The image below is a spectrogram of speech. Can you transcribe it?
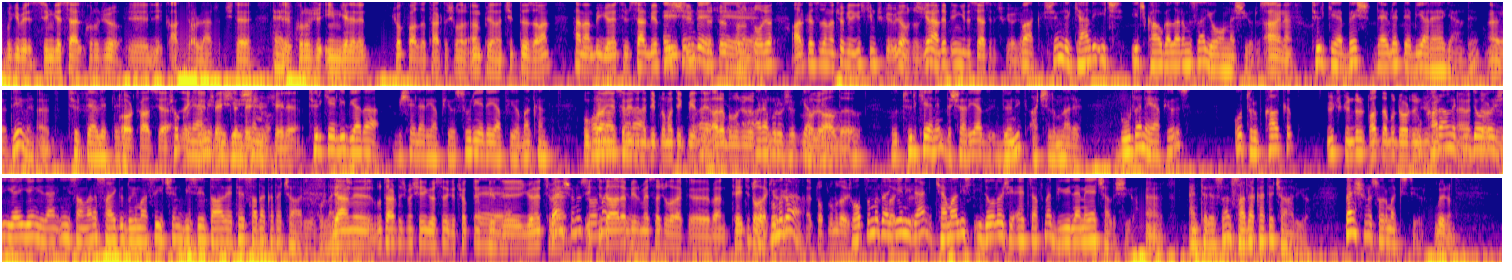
bu gibi simgesel kurucu e, aktörler işte e, Evet. kurucu imgelerin çok fazla tartışmaların ön plana çıktığı zaman hemen bir yönetimsel bir değişim şimdi, söz- e, konusu oluyor. Arkasından da çok ilginç kim çıkıyor biliyor musunuz? Genelde hep İngiliz siyaseti çıkıyor hocam. Bak şimdi kendi iç iç kavgalarımıza yoğunlaşıyoruz. Aynen. Türkiye beş devletle bir araya geldi. Evet. Değil mi? Evet. Türk devletleri. Orta Asya'daki Çok önemli bir 5 girişim bu. ülkeyle Türkiye Libya'da bir şeyler yapıyor. Suriye'de yapıyor. Bakın Ukrayna Ondan sonra- krizinde diplomatik bir e, ara buluculuk ara buluculuk rolü yapıyor. aldı. Bu, bu Türkiye'nin dışarıya dönük açılımları. Burada ne yapıyoruz? Oturup kalkıp Üç gündür hatta bu dördüncü Bu karanlık gün. Evet, ideolojiye yeniden insanların saygı duyması için bizi davete, sadakata çağırıyor bu layık. Yani bu tartışma şeyi gösteriyor ki çok net bir Ee, e, yönetime, ben şunu iktidara istiyorum. bir mesaj olarak e, ben tehdit olarak Toplumu görüyorum. da- Yani toplumu da Toplumu da yeniden Kemalist ideoloji etrafına büyülemeye çalışıyor. Evet. Enteresan sadakate çağırıyor. Ben şunu sormak istiyorum. Buyurun.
